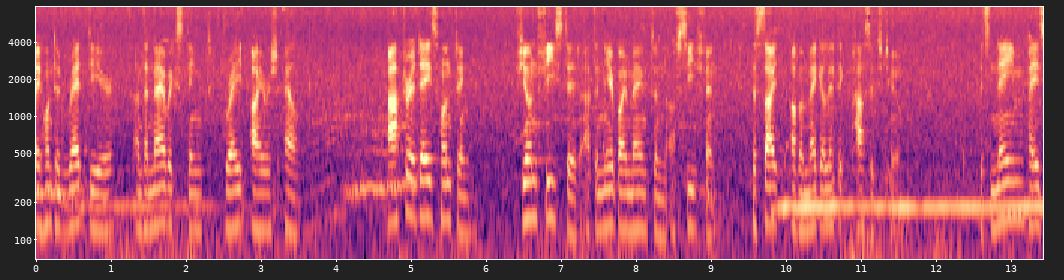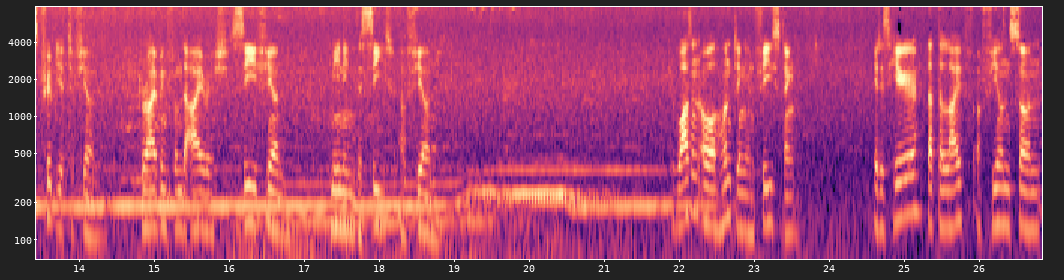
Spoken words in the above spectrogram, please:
they hunted red deer and the now extinct great Irish elk. After a day's hunting, Fionn feasted at the nearby mountain of Seefin, the site of a megalithic passage tomb. Its name pays tribute to Fionn, deriving from the Irish See Fionn, meaning the seat of Fionn. It wasn't all hunting and feasting. It is here that the life of Fionn's son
